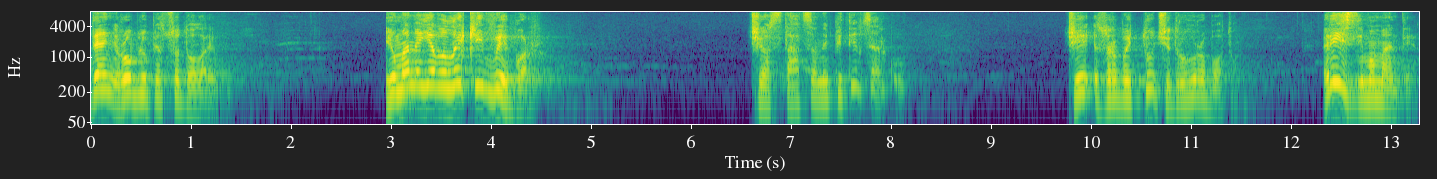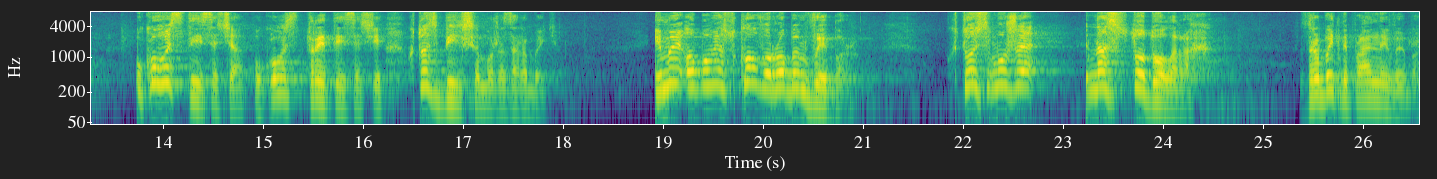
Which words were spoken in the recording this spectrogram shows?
день роблю 500 доларів. І у мене є великий вибор. Чи остатися не піти в церкву, чи зробити ту чи другу роботу. Різні моменти. У когось тисяча, у когось три тисячі, хтось більше може заробити. І ми обов'язково робимо вибор. Хтось може на 100 доларах зробити неправильний вибор.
